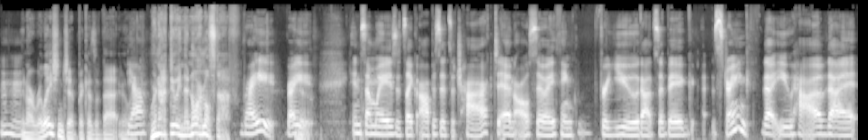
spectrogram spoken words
mm-hmm. in our relationship because of that. You're yeah. Like, We're not doing the normal stuff. Right. Right. Yeah. In some ways, it's like opposites attract. And also, I think for you, that's a big strength that you have that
